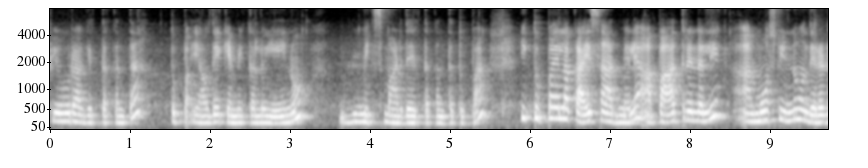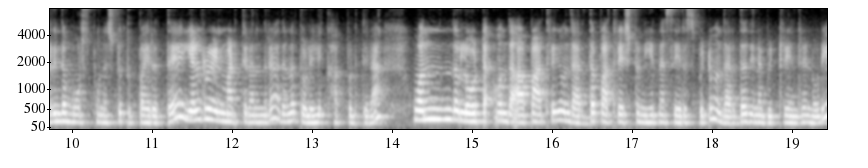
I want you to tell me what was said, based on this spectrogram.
ಪ್ಯೂರ್ ಆಗಿರ್ತಕ್ಕಂಥ ತುಪ್ಪ. ಯಾವುದೇ ಕೆಮಿಕಲ್ಲು ಏನೂ ಮಿಕ್ಸ್ ಮಾಡದೇ ಇರ್ತಕ್ಕಂಥ ತುಪ್ಪ. ಈಗ ತುಪ್ಪ ಎಲ್ಲ ಕಾಯಿಸಾದ್ಮೇಲೆ ಆ ಪಾತ್ರೆಯಲ್ಲಿ ಆಲ್ಮೋಸ್ಟ್ ಇನ್ನೂ ಒಂದು ಎರಡರಿಂದ ಮೂರು ಸ್ಪೂನಷ್ಟು ತುಪ್ಪ ಇರುತ್ತೆ. ಎಲ್ಲರೂ ಏನು ಮಾಡ್ತೀರಂದರೆ ಅದನ್ನು ತೊಳಿಲಿಕ್ಕೆ ಹಾಕ್ಬಿಡ್ತೀರ. ಒಂದು ಲೋಟ, ಒಂದು ಆ ಪಾತ್ರೆಗೆ ಒಂದು ಅರ್ಧ ಪಾತ್ರೆಯಷ್ಟು ನೀರನ್ನ ಸೇರಿಸ್ಬಿಟ್ಟು ಒಂದು ಅರ್ಧ ದಿನ ಬಿಟ್ರಿ ಅಂದರೆ ನೋಡಿ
